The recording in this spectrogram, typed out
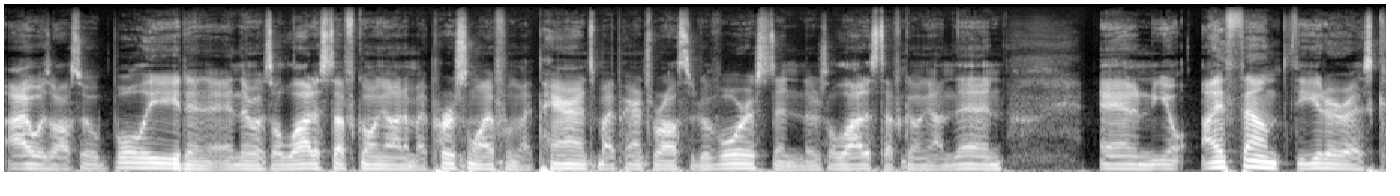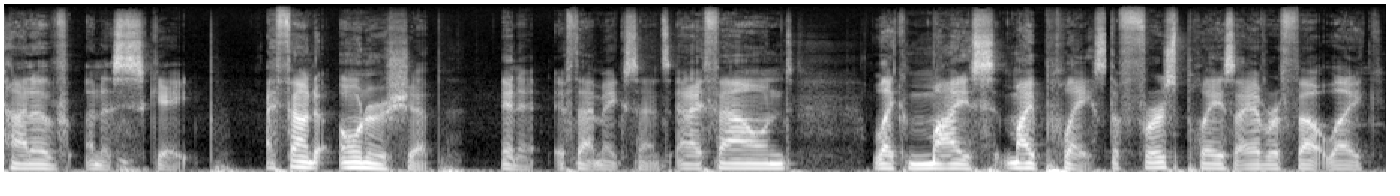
I was also bullied, and, and there was a lot of stuff going on in my personal life with my parents. My parents were also divorced, and there's a lot of stuff going on then. And, you know, I found theater as kind of an escape. I found ownership in it, if that makes sense. And I found like my my place, the first place I ever felt like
